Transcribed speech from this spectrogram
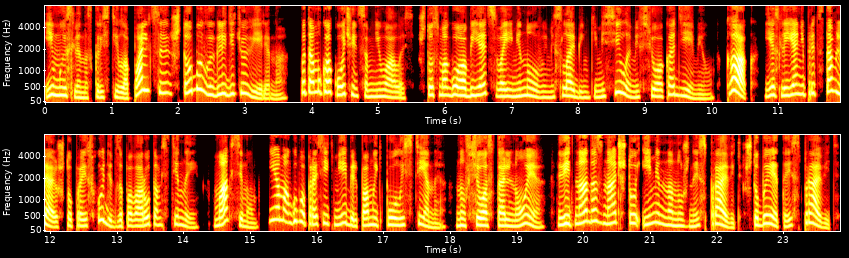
и мысленно скрестила пальцы, чтобы выглядеть уверенно, потому как очень сомневалась, что смогу объять своими новыми слабенькими силами всю Академию. Как, если я не представляю, что происходит за поворотом стены? Максимум я могу попросить мебель помыть пол и стены, но все остальное ведь надо знать, что именно нужно исправить, чтобы это исправить.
